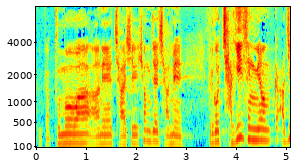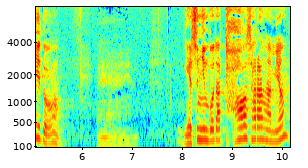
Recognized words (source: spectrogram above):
그러니까 부모와 아내, 자식, 형제, 자매, 그리고 자기 생명까지도 예, 예수님보다 더 사랑하면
